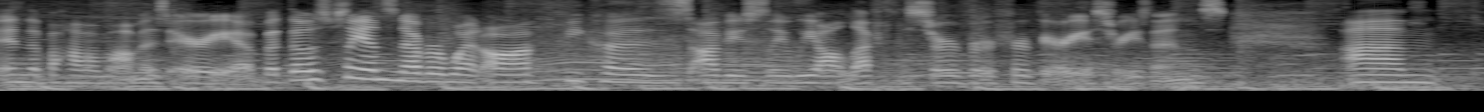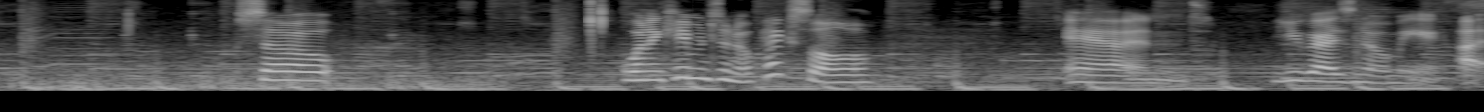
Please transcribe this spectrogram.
in the Bahama Mamas area. But those plans never went off because obviously we all left the server for various reasons. Um, so when I came into No Pixel, and you guys know me, I,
